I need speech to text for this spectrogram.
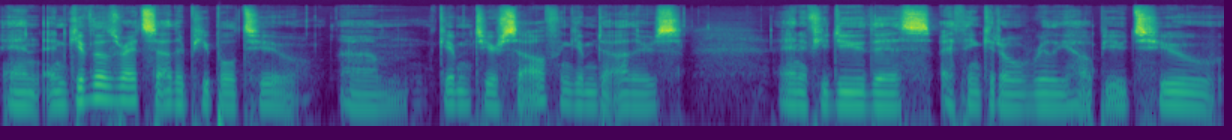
and and give those rights to other people too. Um, give them to yourself and give them to others. And if you do this, I think it'll really help you to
